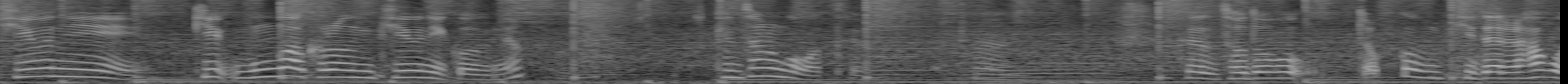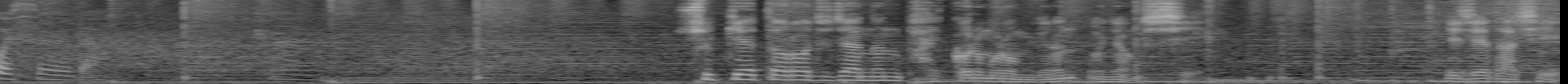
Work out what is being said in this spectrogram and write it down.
기운이 기- 뭔가 그런 기운이 있거든요 괜찮은 것 같아요 응. 그래서 저도 조금 기대를 하고 있습니다 응. 쉽게 떨어지지 않는 발걸음을 옮기는 은영 씨. 이제 다시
